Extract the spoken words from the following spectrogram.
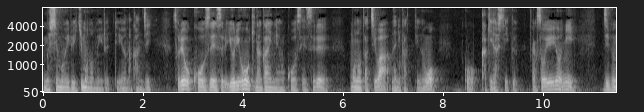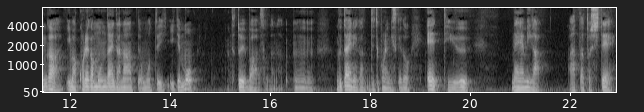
虫もいる生き物もいるっていうような感じ。それを構成するより大きな概念を構成するものたちは何かっていうのをこう書き出していく。なんかそういうように自分が今これが問題だなって思っていても例えばそうだなうん具体例が出てこないんですけど A っていう悩みがあったとして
